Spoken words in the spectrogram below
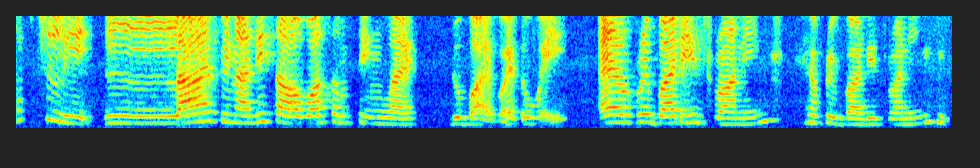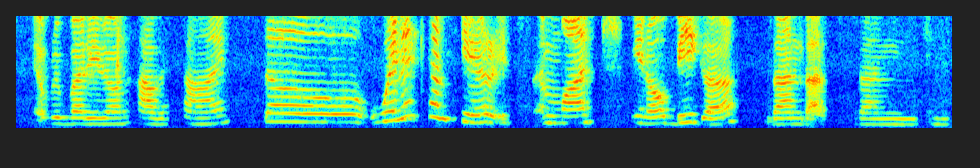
actually, life in Addis Ababa something like Dubai. By the way, everybody's running. Everybody's running. Everybody don't have time. So when I come here, it's much you know bigger than that than in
